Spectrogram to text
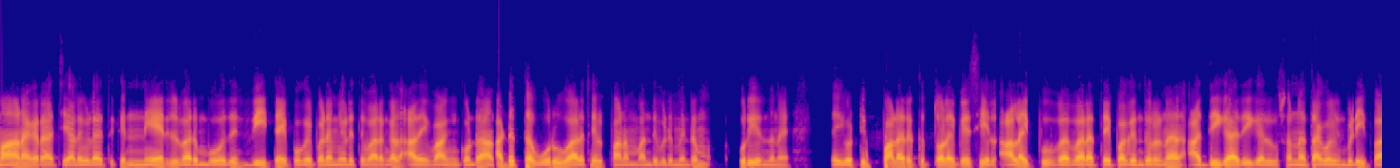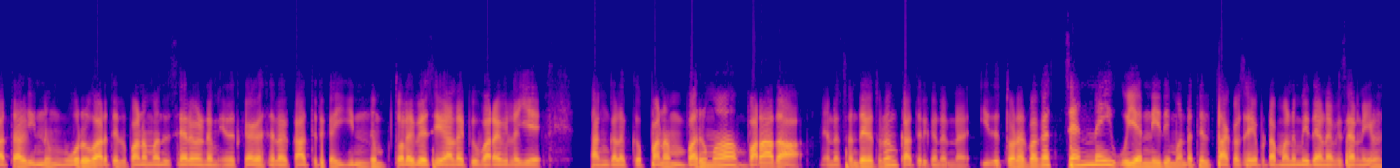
மாநகராட்சி அலுவலகத்துக்கு நேரில் வரும்போது வீட்டை புகைப்படம் எடுத்து வாருங்கள். அதை வாங்கி கொண்டு அடுத்த ஒரு வாரத்தில் பணம் வந்துவிடும் என்றும் கூறியிருந்தனர். இதையொட்டி பலருக்கு தொலைபேசியில் அழைப்பு விவரத்தை பகிர்ந்துள்ளனர். அதிகாரிகள் சொன்ன தகவலின்படி பார்த்தால் இன்னும் ஒரு வாரத்தில் பணம் வந்து சேர வேண்டும். இதற்காக சிலர் காத்திருக்க இன்னும் தொலைபேசி அழைப்பு வரவில்லையே. தங்களுக்கு பணம் வருமா வராதா? என்ற சந்தேகத்துடன் காத்திருக்கின்றனர் இது தொடர்பாக சென்னை உயர் நீதிமன்றத்தில் தாக்கல் செய்யப்பட்ட மனு மீதான விசாரணையில்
